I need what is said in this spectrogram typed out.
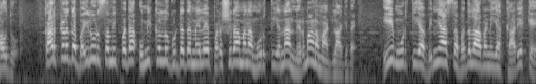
ಹೌದು, ಕಾರ್ಕಳದ ಬೈಲೂರು ಸಮೀಪದ ಉಮಿಕಲ್ಲು ಗುಡ್ಡದ ಮೇಲೆ ಪರಶುರಾಮನ ಮೂರ್ತಿಯನ್ನ ನಿರ್ಮಾಣ ಮಾಡಲಾಗಿದೆ. ಈ ಮೂರ್ತಿಯ ವಿನ್ಯಾಸ ಬದಲಾವಣೆಯ ಕಾರ್ಯಕ್ಕೆ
